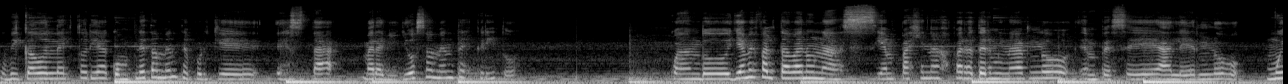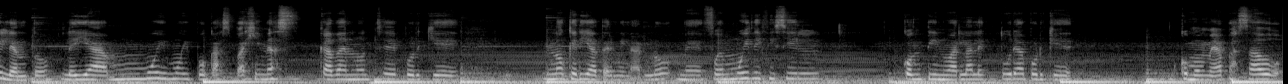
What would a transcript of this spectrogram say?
ubicado en la historia completamente porque está maravillosamente escrito. Cuando ya me faltaban unas 100 páginas para terminarlo, empecé a leerlo muy lento. Leía muy, muy pocas páginas cada noche porque no quería terminarlo. Me fue muy difícil continuar la lectura porque, como me ha pasado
